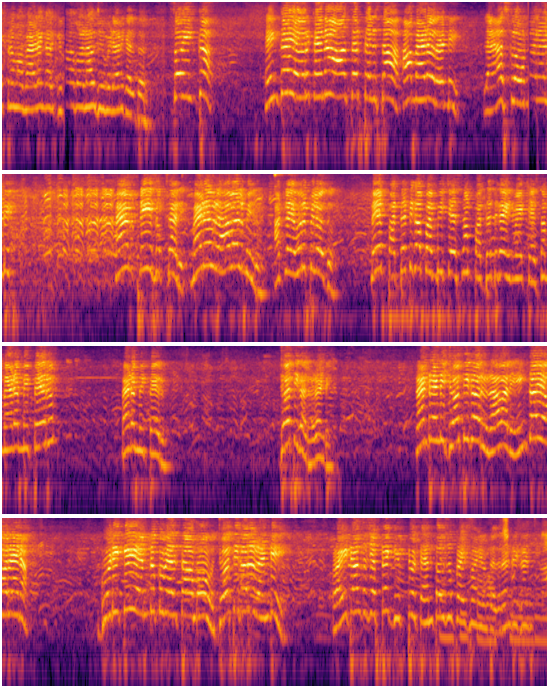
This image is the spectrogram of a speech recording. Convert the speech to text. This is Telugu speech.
చెప్పిన మా మేడం గారికి ఆభరణాలు చూపించడానికి వెళ్తారు. సో ఇంకా ఇంకా ఎవరికైనా ఆన్సర్ తెలుసా? ఆ మేడం రండి. లాస్ట్లో ఉంటారండి మ్యామ్ ప్లీజ్ ఒకసారి. మేడం రావాలి మీరు. అట్లా ఎవరు పిలవద్దు. మేము పద్ధతిగా పంపించేస్తాం పద్ధతిగా ఇన్వైట్ చేస్తాం మేడం మీ పేరు? మేడం మీ పేరు? జ్యోతి గారు రండి. రండి రండి. జ్యోతి గారు రావాలి. ఇంకా ఎవరైనా? గుడికి ఎందుకు వెళ్తాము? జ్యోతి గారు రండి. రైట్ ఆన్సర్ చెప్తే gift ten thousand prize money ఉంటుంది. రండి రండి.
